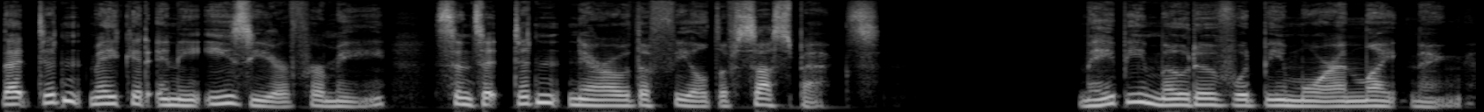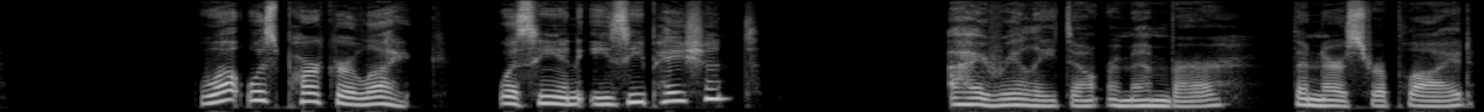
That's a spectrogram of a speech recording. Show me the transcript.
That didn't make it any easier for me, since it didn't narrow the field of suspects. Maybe motive would be more enlightening. What was Parker like? Was he an easy patient? I really don't remember, the nurse replied,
